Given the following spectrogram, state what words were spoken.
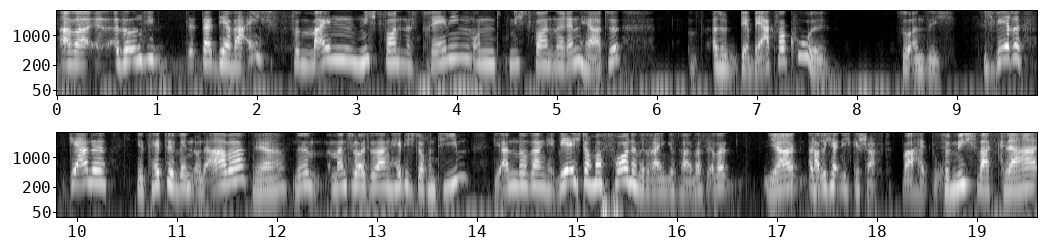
aber äh, also irgendwie, da, der war eigentlich für mein nicht vorhandenes Training und nicht vorhandene Rennhärte, also der Berg war cool, so an sich. Ich wäre gerne, jetzt hätte, wenn und aber, Ja. Ne, manche Leute sagen, hätte ich doch ein Team. Die anderen sagen, wäre ich doch mal vorne mit reingefahren. Was aber Ja, habe also ich halt nicht geschafft. War halt doof. für mich war klar,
